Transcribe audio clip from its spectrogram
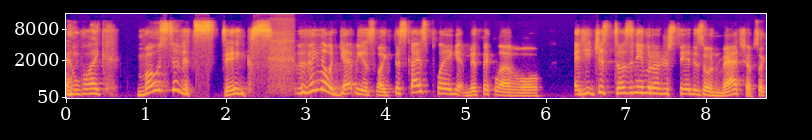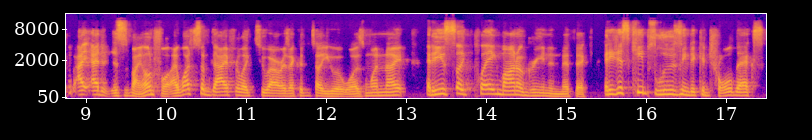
And like most of it stinks. The thing that would get me is like this guy's playing at mythic level and he just doesn't even understand his own matchups. Like I, I this is my own fault. I watched some guy for like two hours. I couldn't tell you who it was one night, and he's like playing mono green in mythic, and he just keeps losing to control decks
